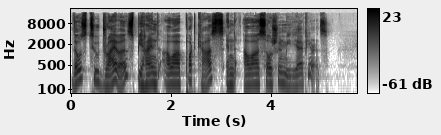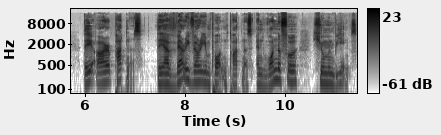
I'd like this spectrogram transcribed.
Those two drivers behind our podcasts and our social media appearance. They are partners. They are very, very important partners and wonderful human beings.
